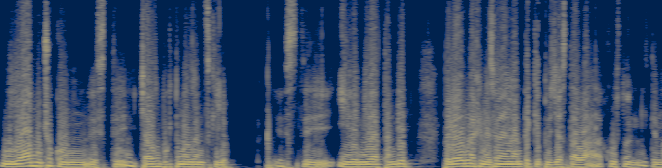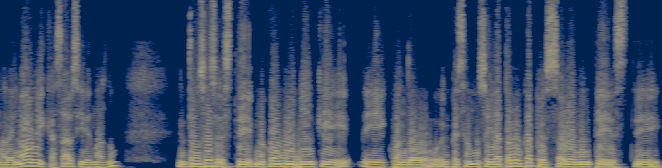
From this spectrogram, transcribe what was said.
me llevaba mucho con este chavos un poquito más grandes que yo. Este, y de mi edad también. Pero era una generación adelante que pues ya estaba justo en el tema del novio y casarse y demás, ¿no? Entonces, este, me acuerdo muy bien que eh, cuando empezamos a ir a Toluca, pues obviamente, este,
